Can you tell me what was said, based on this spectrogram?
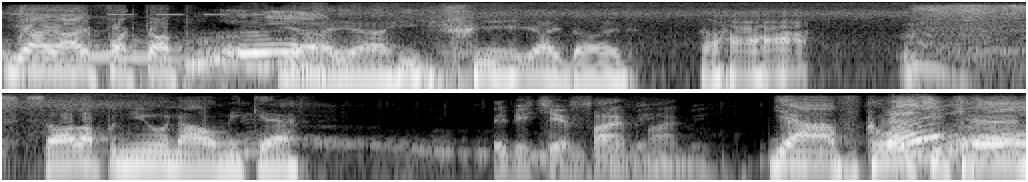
Yeah, yeah, I fucked up. Yeah, yeah, he, he I died. it's all up on you now, Mike. Maybe he can't find me. Yeah, of course you can.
